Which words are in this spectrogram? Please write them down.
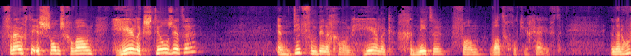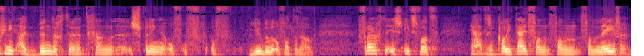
vreugde is soms gewoon heerlijk stilzitten. En diep van binnen gewoon heerlijk genieten van wat God je geeft. En dan hoef je niet uitbundig te, te gaan eh, springen of, of, of jubelen of wat dan ook. Vreugde is iets wat, ja, het is een kwaliteit van, van, van leven.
